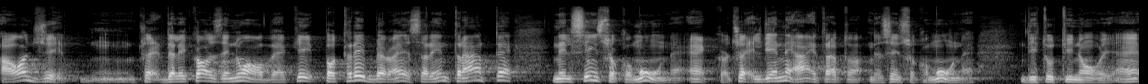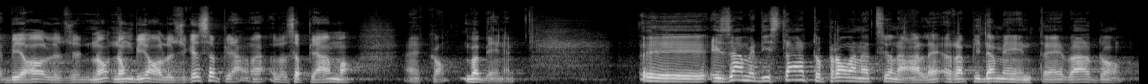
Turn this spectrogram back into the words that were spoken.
a oggi cioè, delle cose nuove che potrebbero essere entrate nel senso comune, ecco, cioè il DNA è entrato nel senso comune di tutti noi, eh? biologi, no, non biologi, che sappiamo, lo sappiamo, ecco, va bene. Eh, esame di Stato, prova nazionale, rapidamente vado,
